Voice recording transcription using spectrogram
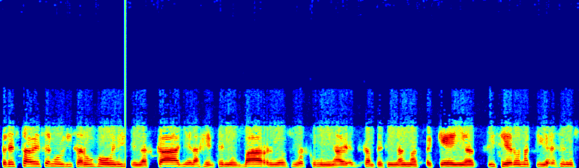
pero esta vez se movilizaron jóvenes en las calles, la gente en los barrios, en las comunidades campesinas más pequeñas, se hicieron actividades en los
